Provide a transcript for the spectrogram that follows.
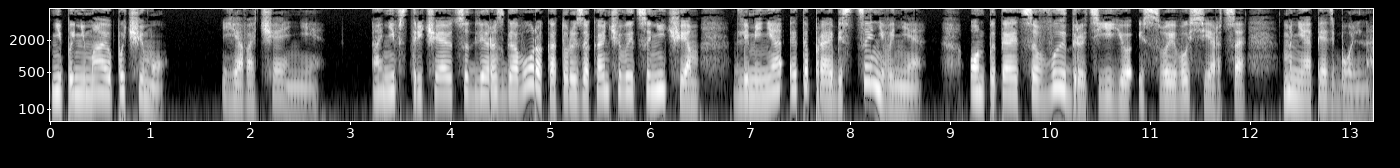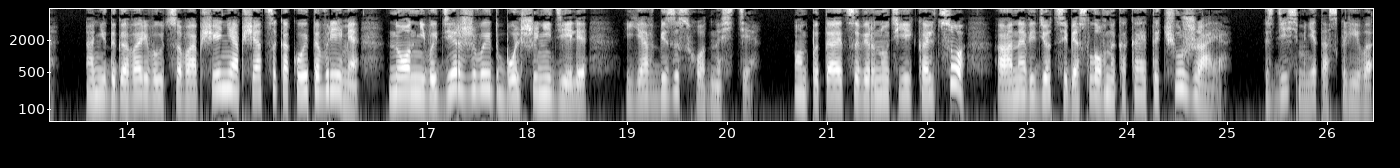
Не понимаю, почему». Я в отчаянии. Они встречаются для разговора, который заканчивается ничем. Для меня это про обесценивание. Он пытается выдрать ее из своего сердца. Мне опять больно. Они договариваются вообще не общаться какое-то время, но он не выдерживает больше недели. Я в безысходности. Он пытается вернуть ей кольцо, а она ведет себя словно какая-то чужая. Здесь мне тоскливо.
